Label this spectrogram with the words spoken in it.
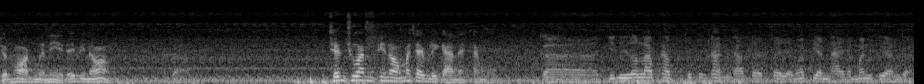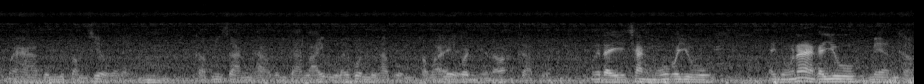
จนฮอดมื้อนี้ได้พี่น้อง เชิญชวนพี่น้องมาใช้บริการนะช่างหมู ก็ยินดีต้อนรับครับทุกทุกๆท่านครับถ้าถ้าอยากมาเปลี่ยนไทยน้ำมันเครื่องก็มาหาผมอยู่ฝั่งเชี่ยวก็ได้อืมครับมีสั่งข่าวบริการไลฟ์หูไลฟ์คนอยู่ครับผมเขาหมาลายเลยคนอยู่เนาะครับผมเมื่อใดช่างหมูบ่อยู่ไอ้หนูหน้าก็อยู่ แมนครับ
